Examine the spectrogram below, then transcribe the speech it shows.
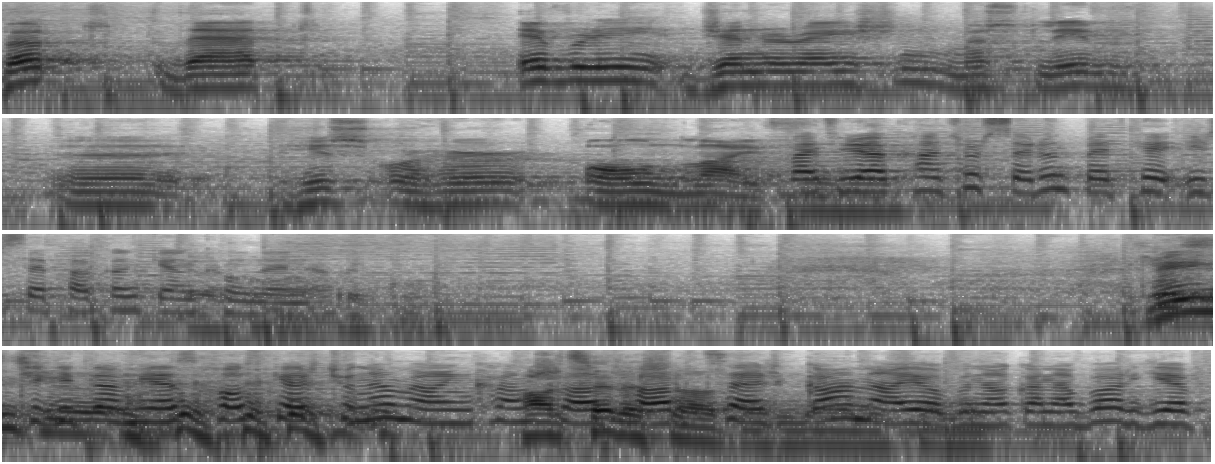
But that every generation must live uh, his or her own life. Բայց յուրաքանչյուր սերունդ պետք է իր սեփական կյանքը ունենա։ Ես չգիտեմ, ես խոսքեր չունեմ, այնքան շատ հարցեր կան, այո, բնականաբար եւ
